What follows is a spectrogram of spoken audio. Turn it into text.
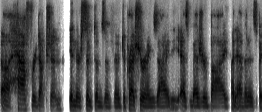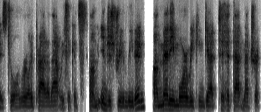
a half reduction in their symptoms of depression or anxiety as measured by an evidence based tool. And we're really proud of that. We think it's um, industry leading. Um, many more we can get to hit that metric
